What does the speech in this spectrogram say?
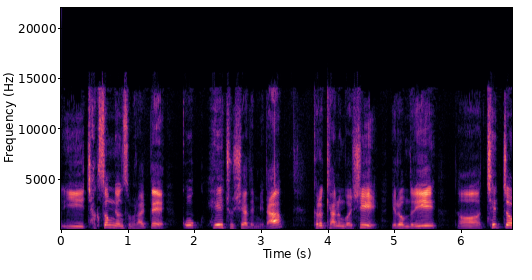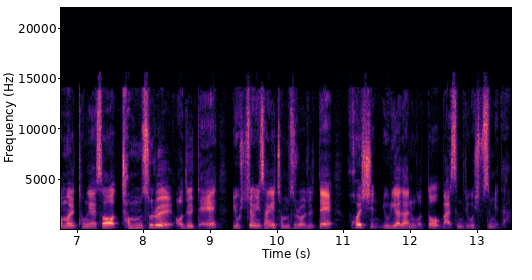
이 작성 연습을 할 때 꼭 해 주셔야 됩니다. 그렇게 하는 것이 여러분들이 어, 채점을 통해서 점수를 얻을 때 60점 이상의 점수를 얻을 때 훨씬 유리하다는 것도 말씀드리고 싶습니다.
